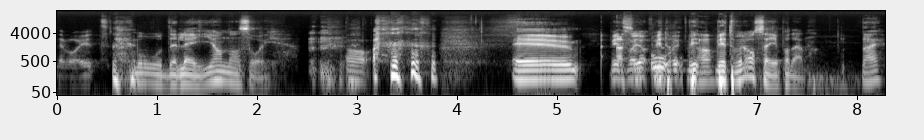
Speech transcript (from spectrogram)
Det var ju ett modelejon de såg. Ja. eh, Vet, Alltså, du vad jag, vet, ja. vet du vad jag säger på den? Nej.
